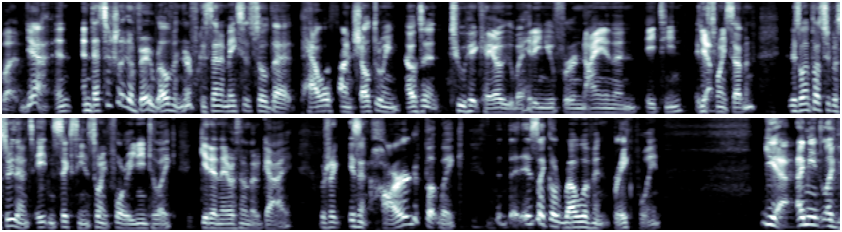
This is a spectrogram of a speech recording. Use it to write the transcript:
But yeah, and, and that's actually like a very relevant nerf because then it makes it so that Palace on Shelterwing doesn't two hit KO you by hitting you for nine and then eighteen. If yeah. it's twenty seven. If it's only plus two plus three, then it's eight and sixteen. It's twenty four. You need to like get in there with another guy, which like isn't hard, but like mm-hmm. that is like a relevant breakpoint. Yeah, I mean, like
